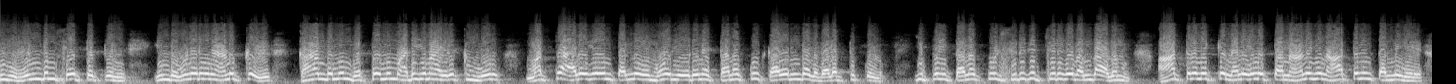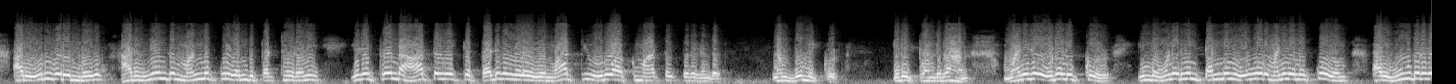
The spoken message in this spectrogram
இது ரெண்டும் சேர்த்த பின் இந்த உணர்வின் அணுக்கள் காந்தமும் வெப்பமும் அதிகமாக இருக்கும்போது மற்ற அலைகளின் தன்மையை மோதியுடனே தனக்குள் கவர்ந்து அதை வளர்த்துக் கொள்ளும். இப்படி தனக்குள் சிறுக சிறுக வந்தாலும் ஆற்றமிக்க நிலைகளில் தன் அணுவின் ஆற்றலின் தன்மையை அது உருவரும்போது அது மீண்டும் மண்ணுக்குள் வந்து பட்டவுடனே இதை போன்ற ஆற்றமிக்க படிவங்களை மாற்றி உருவாக்கும் ஆற்றல் பெறுகின்றது நம் பூமிக்குள். இதை போன்றுதான் மனித உடலுக்குள் இந்த உணர்வின் தன்மை ஒவ்வொரு மனிதனுக்கும் அது ஊடுருவ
